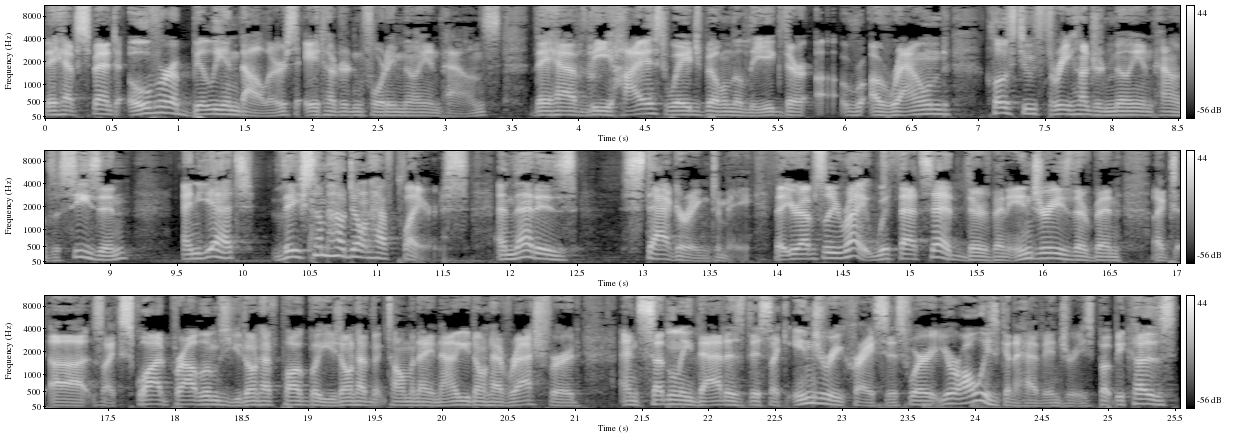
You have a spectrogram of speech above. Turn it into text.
they have spent over a billion dollars 840 million pounds. They have the highest wage bill in the league. They're uh, around close to 300 million pounds a season. And yet they somehow don't have players. And that is staggering to me. That you're absolutely right. With that said, there have been injuries. There have been like uh, like squad problems. You don't have Pogba. You don't have McTominay. Now you don't have Rashford. And suddenly that is this like injury crisis where you're always going to have injuries. But because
